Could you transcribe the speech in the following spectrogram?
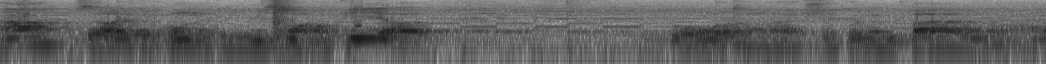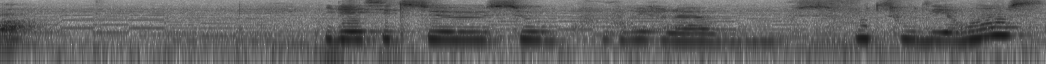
hein. C'est vrai que bon, on a une mission à remplir. euh, Bon, euh, je vais quand même pas. euh, voilà. Il a essayé de se, couvrir là, ou se foutre sous des ronces.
